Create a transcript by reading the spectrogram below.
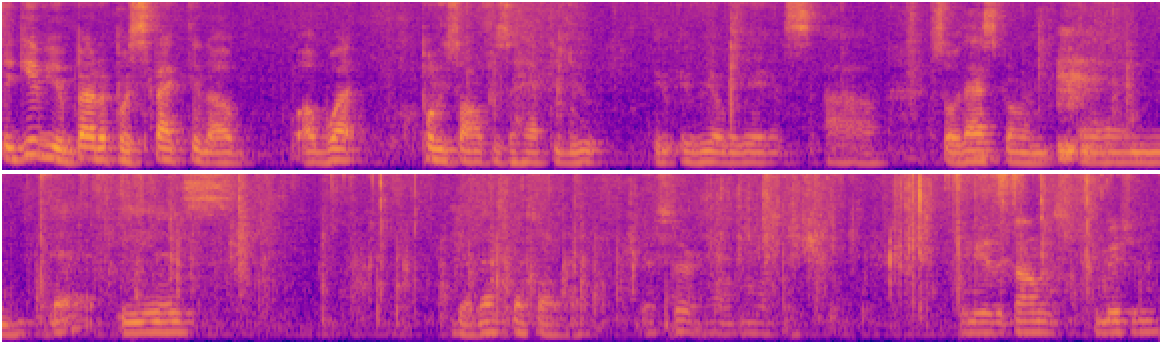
it gives you a better perspective of, of what police officers have to do. It, it really is. Uh, so that's going, and that is, yeah, that's, that's all I have. Yes, sir. Any other comments, Commissioners?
